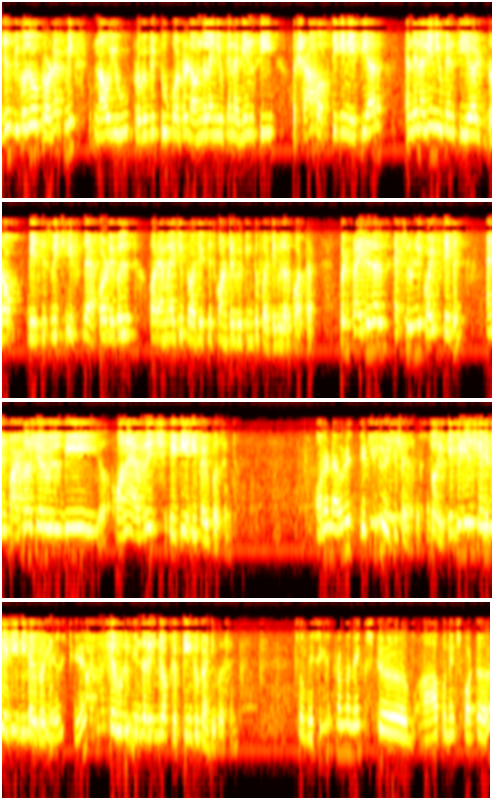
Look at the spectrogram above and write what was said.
Just because of a product mix, now you probably two quarter down the line, you can again see a sharp uptick in APR and then again you can see a drop basis which if the affordable or MIG project is contributing to particular quarter. But prices are absolutely quite stable and partner share will be on an average 80-85%. On an average 80 to 85%. Sorry, KPDL share is 80-85%. Partner share would be in the range of 15 to 20%. So basically from the next uh, half or next quarter,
